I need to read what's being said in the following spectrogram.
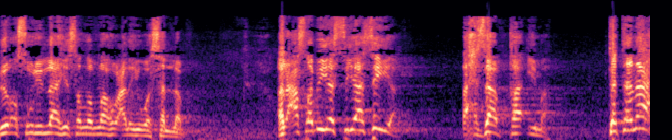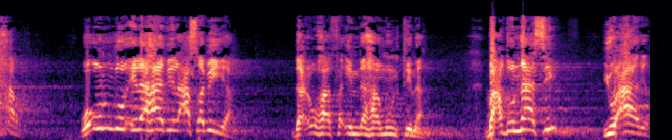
لرسول الله صلى الله عليه وسلم. العصبية السياسية أحزاب قائمة تتناحر وانظر إلى هذه العصبية. دعوها فإنها منتنة بعض الناس يعارض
